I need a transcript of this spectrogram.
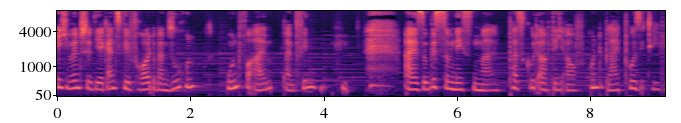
Ich wünsche dir ganz viel Freude beim Suchen und vor allem beim Finden. Also bis zum nächsten Mal. Pass gut auf dich auf und bleib positiv.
